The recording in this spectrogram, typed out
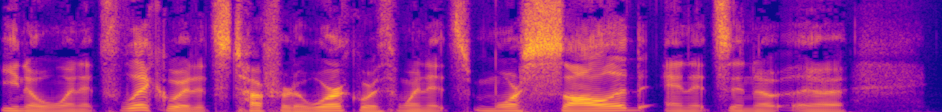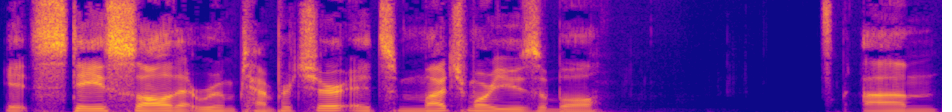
you know, when it's liquid, it's tougher to work with. When it's more solid and it's in a, a it stays solid at room temperature, it's much more usable. Um,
